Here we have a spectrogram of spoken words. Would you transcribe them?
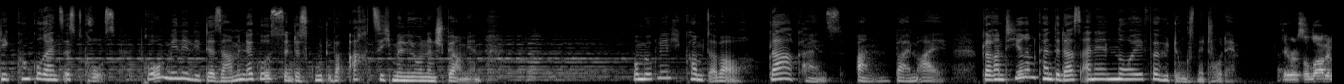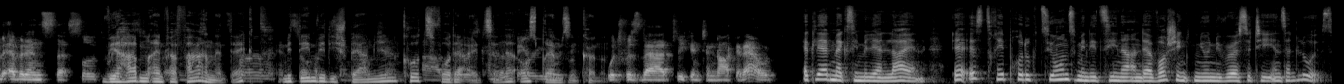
Die Konkurrenz ist groß. Pro Milliliter Samenerguss sind es gut über 80 Millionen Spermien. Womöglich kommt aber auch gar keins an beim Ei. Garantieren könnte das eine neue Verhütungsmethode. Wir haben ein Verfahren entdeckt, mit dem wir die Spermien kurz vor der Eizelle ausbremsen können erklärt Maximilian Lyon. Er ist Reproduktionsmediziner an der Washington University in St. Louis.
